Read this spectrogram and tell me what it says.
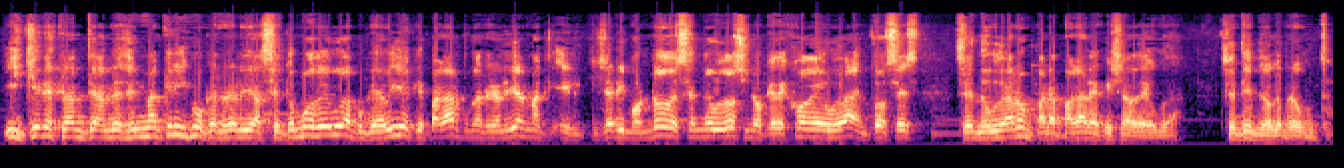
y quienes plantean desde el macrismo que en realidad se tomó deuda porque había que pagar, porque en realidad el, kirchnerismo no desendeudó, sino que dejó deuda, entonces se endeudaron para pagar aquella deuda. ¿Se entiende lo que pregunto?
